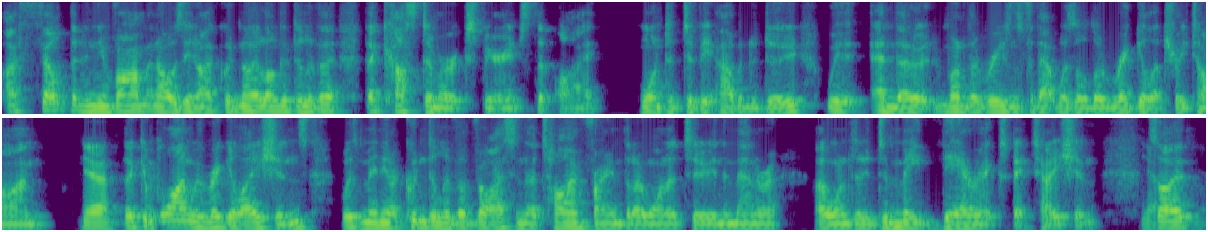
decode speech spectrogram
I felt that in the environment I was in, I could no longer deliver the customer experience that I wanted to be able to do with and the one of the reasons for that was all the regulatory time Yeah. the complying with regulations was meaning I couldn't deliver advice in the time frame that I wanted to, in the manner I wanted to, to meet their expectation. Yeah. So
